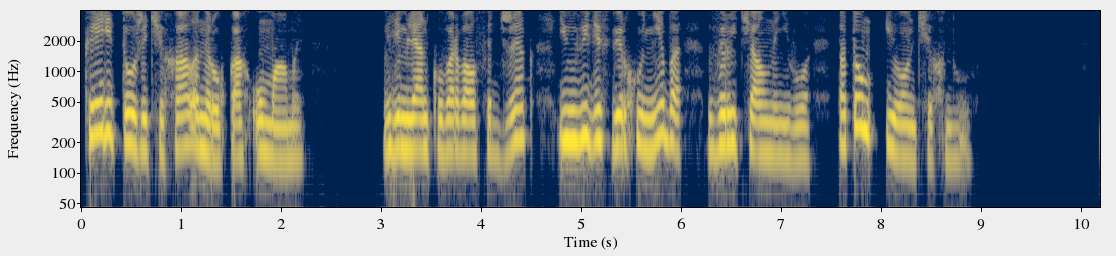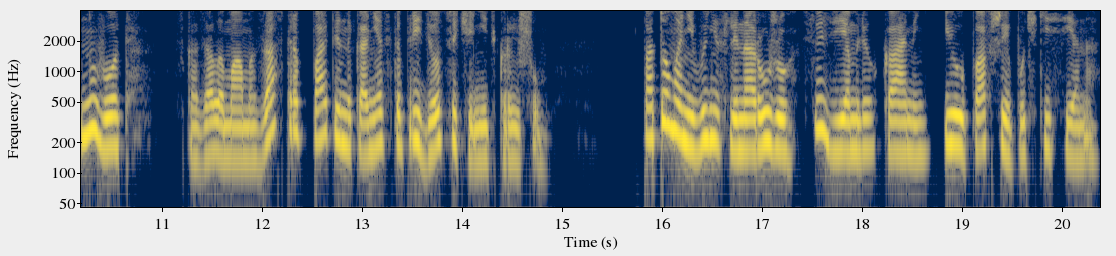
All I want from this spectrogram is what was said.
Кэрри тоже чихала на руках у мамы. В землянку ворвался Джек и, увидев вверху небо, зарычал на него. Потом и он чихнул. «Ну вот», — сказала мама, — «завтра папе наконец-то придется чинить крышу». Потом они вынесли наружу всю землю, камень и упавшие пучки сена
